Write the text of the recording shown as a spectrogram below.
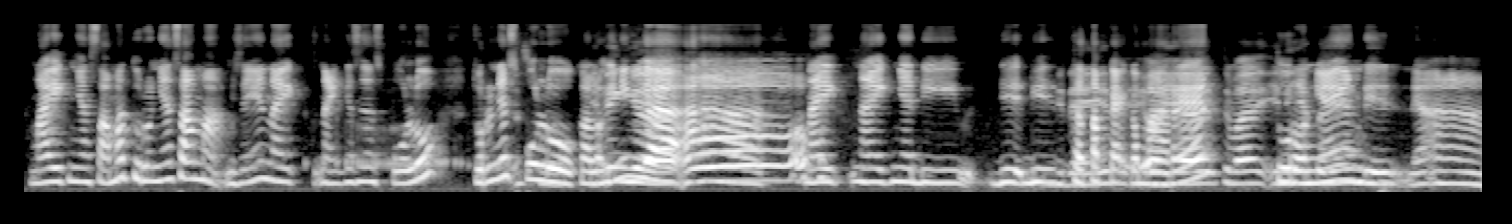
naiknya sama, turunnya sama. Misalnya naik naiknya 10, turunnya 10. Kalau ini, enggak, ah, Oh. naik naiknya di, di, di Di- tetap kayak oh, kemarin, iya, cuma ininya turunnya tadi yang di ya, ah,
